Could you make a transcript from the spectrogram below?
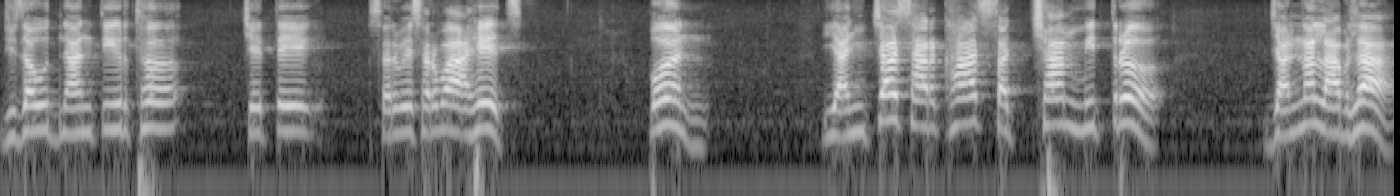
जिजाऊ ज्ञानतीर्थ चे ते सर्वे सर्व आहेच. पण यांच्यासारखा सच्चा मित्र ज्यांना लाभला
